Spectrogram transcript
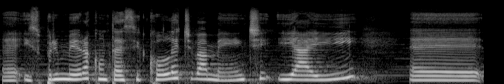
É, isso primeiro acontece coletivamente, e aí, é,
